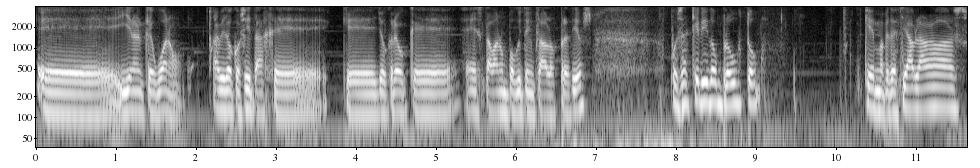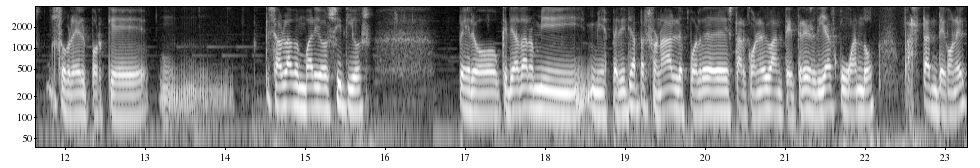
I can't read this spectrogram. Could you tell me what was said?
eh, y en el que bueno ha habido cositas que, que yo creo que estaban un poquito inflados los precios. Pues he adquirido un producto que me apetecía hablar sobre él porque mm, se ha hablado en varios sitios pero quería dar mi, experiencia personal después de estar con él durante tres días jugando bastante con él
